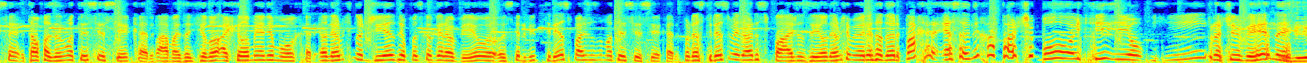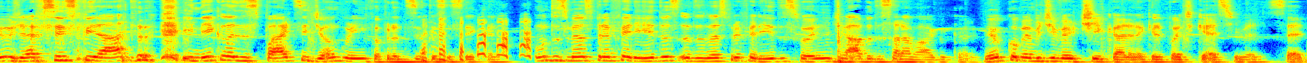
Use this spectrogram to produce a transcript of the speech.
sei, tava fazendo uma TCC, cara. Ah, mas aquilo, aquilo me animou, cara. Eu lembro que no dia depois que eu gravei, eu, eu escrevi três páginas numa TCC, cara. Foram as três melhores páginas. E eu lembro que a minha orientadora, bah, cara, essa é a única parte boa aqui. E eu, hum, pra te ver, né? Viu? Jefferson inspirado em Nicholas Sparks e John Green pra produzir o TCC, cara. Um dos meus preferidos, um dos meus preferidos foi o Diabo do Saramago, cara. Eu como eu me diverti, cara, naquele podcast, velho. Sério.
